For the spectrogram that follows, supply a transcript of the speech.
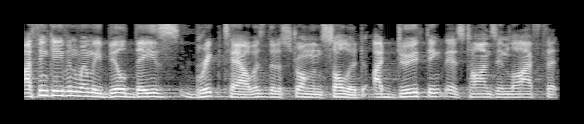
I think even when we build these brick towers that are strong and solid, I do think there's times in life that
